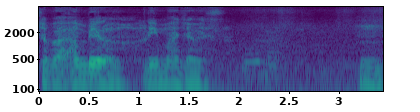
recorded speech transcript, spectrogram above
coba ambil lima aja wes. Hmm.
